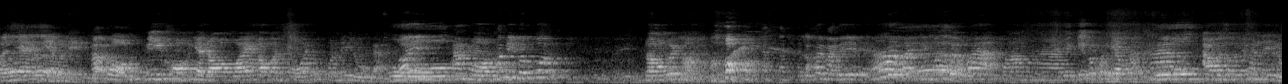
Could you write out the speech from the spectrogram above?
มาแชร์เกียร์เลยครับผมมีของอย่าดองไว้เอามาโชว์ให้ทุกคนได้ดูกัน เฮ้ยครับผม ถ้ามีมะม่วงดองไว้ก่อนแล้วค่อยมานี่ เออหมายถึงว่าแบบว่าความฮาอย่าเก็บไว้คนเดียวครับเอามาโชว์ให้ท่านได้ดู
